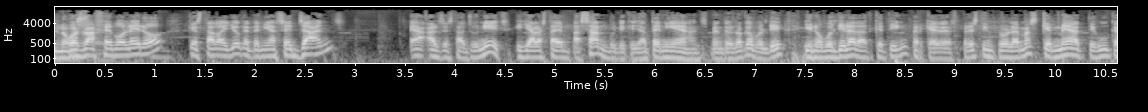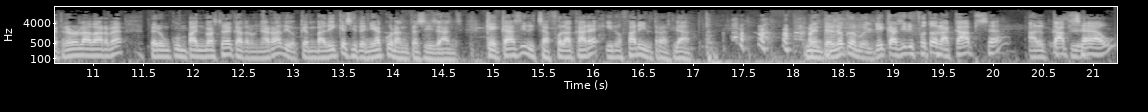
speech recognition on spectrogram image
No pues va sé. fer Bolero, que estava jo, que tenia 16 anys, als Estats Units, i ja l'estàvem passant, vull dir que ja tenia anys, mentre el que vull dir, i no vull dir l'edat que tinc, perquè després tinc problemes que m'he tingut que treure la barba per un company vostre de Catalunya Ràdio, que em va dir que si tenia 46 anys, que quasi li xafo la cara i no fa ni el trasllat. M'entens el que vull dir? Quasi li foto la capsa al cap Sí. seu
